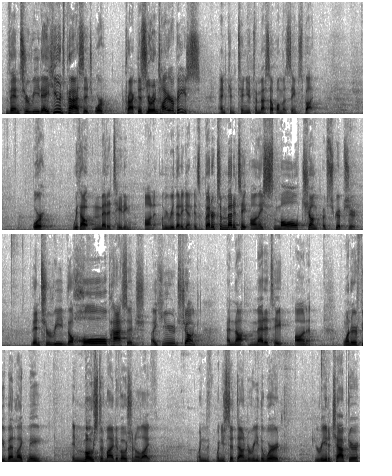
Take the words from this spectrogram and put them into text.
than to read a huge passage or practice your entire piece and continue to mess up on the same spot. Or without meditating on it. Let me read that again. It's better to meditate on a small chunk of Scripture than to read the whole passage, a huge chunk, and not meditate on it. Wonder if you've been like me in most of my devotional life. When, when you sit down to read the Word, you read a chapter,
